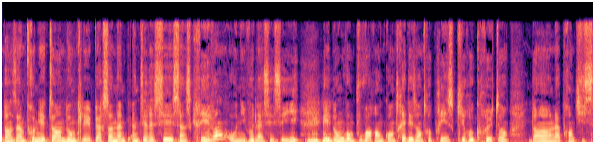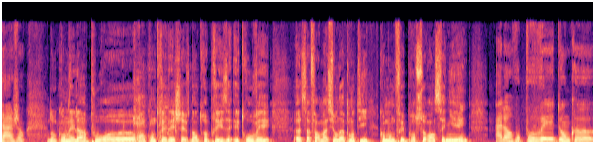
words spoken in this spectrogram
dans un premier temps, donc les personnes intéressées s'inscrivent au niveau de la CCI mhm. et donc vont pouvoir rencontrer des entreprises qui recrutent dans l'apprentissage. Donc on est là pour euh, rencontrer des chefs d'entreprise et trouver euh, sa formation d'apprenti. Comment on fait pour se renseigner? Alors vous pouvez donc euh,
